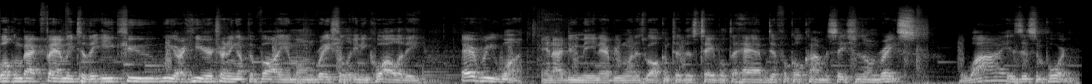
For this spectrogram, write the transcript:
Welcome back, family, to the EQ. We are here turning up the volume on racial inequality. Everyone, and I do mean everyone, is welcome to this table to have difficult conversations on race. Why is this important?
